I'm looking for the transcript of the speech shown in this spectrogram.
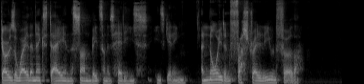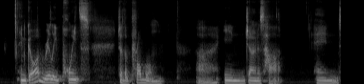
goes away the next day, and the sun beats on his head, he's he's getting annoyed and frustrated even further. And God really points to the problem uh, in Jonah's heart. And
